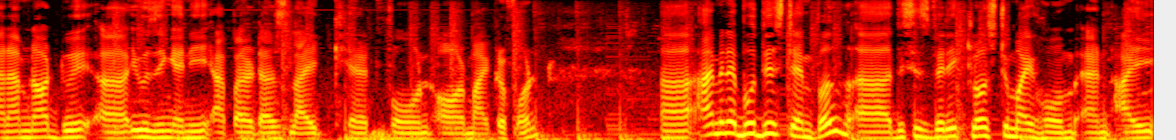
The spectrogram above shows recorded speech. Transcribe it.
and I'm not doing uh, using any apparatus like headphone or microphone. Uh, I'm in a Buddhist temple. Uh, this is very close to my home, and I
